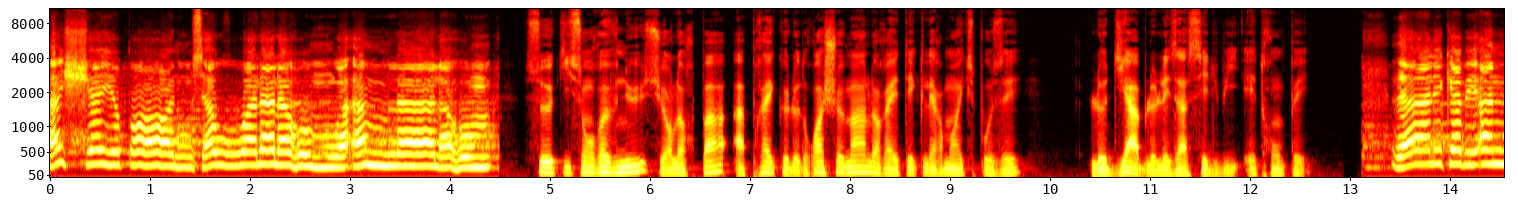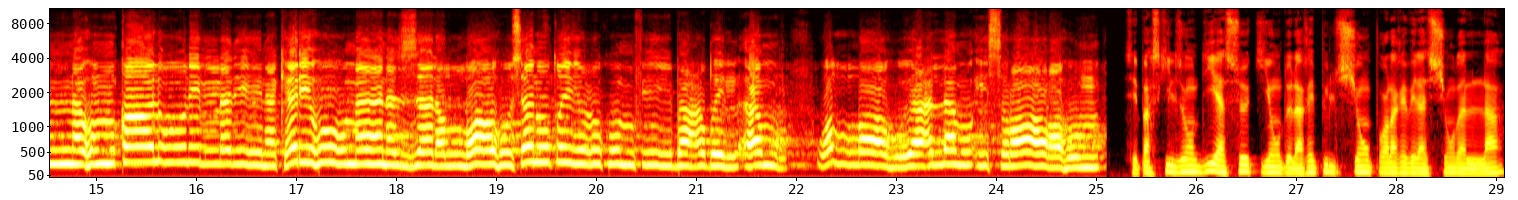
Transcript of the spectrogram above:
الشيطان سول لهم وأملى لهم Ceux qui sont revenus sur leurs pas après que le droit chemin leur a été clairement exposé, le diable les a séduits et trompés. ذلك بأنهم قالوا للذين كرهوا ما نزل الله سنطيعكم في بعض الأمر والله يعلم إسرارهم C'est parce qu'ils ont dit à ceux qui ont de la répulsion pour la révélation d'Allah,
